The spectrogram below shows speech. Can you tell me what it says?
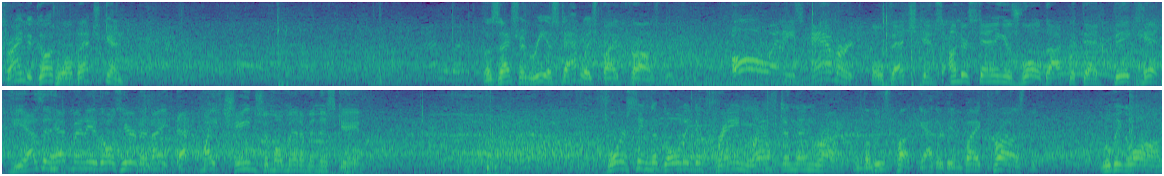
Trying to go to Ovechkin. Possession reestablished by Crosby. Oh, and he's hammered. Ovechkin's understanding his role, Doc, with that big hit. He hasn't had many of those here tonight. That might change the momentum in this game. Forcing the goalie to crane left and then right. And the loose puck gathered in by Crosby. Moving along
